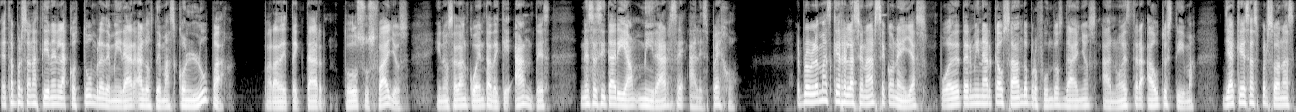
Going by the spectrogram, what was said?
Estas personas tienen la costumbre de mirar a los demás con lupa para detectar todos sus fallos y no se dan cuenta de que antes necesitarían mirarse al espejo. El problema es que relacionarse con ellas puede terminar causando profundos daños a nuestra autoestima, ya que esas personas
